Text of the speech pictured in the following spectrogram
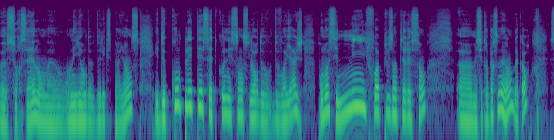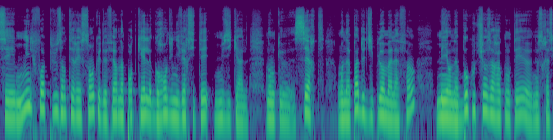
euh, sur scène en, ayant de, l'expérience et de compléter cette connaissance lors de, voyages, pour moi c'est mille fois plus intéressant. Euh, mais c'est très personnel, hein, d'accord? C'est mille fois plus intéressant que de faire n'importe quelle grande université musicale. Donc euh, certes, on n'a pas de diplôme à la fin, mais on a beaucoup de choses à raconter, ne serait-ce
